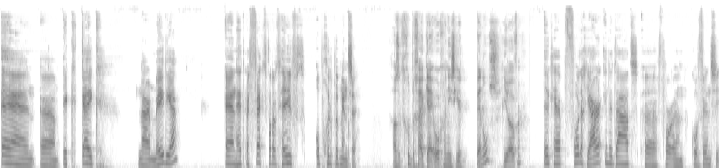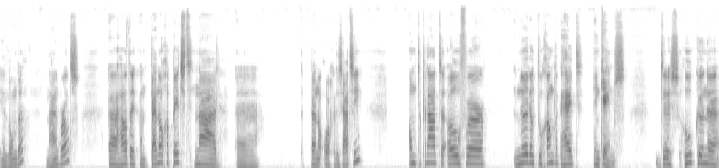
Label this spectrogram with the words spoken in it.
En ehm, ik kijk naar media en het effect wat het heeft op groepen mensen. Als ik het goed begrijp, jij organiseert panels hierover? Ik heb vorig jaar inderdaad uh, voor een conventie in Londen, Nine Worlds, uh, had ik een panel gepitcht naar uh, de panelorganisatie om te praten over neurotoegankelijkheid in games. Dus hoe kunnen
